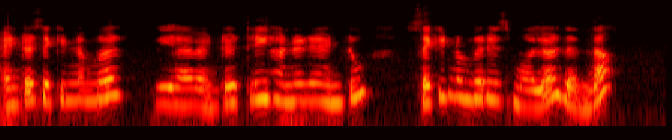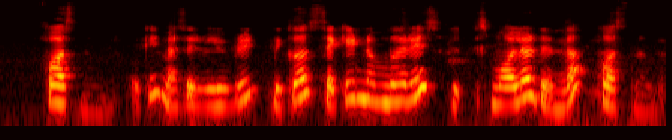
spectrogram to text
enter second number we have entered 300 in n2 second number is smaller than the first number. Okay, message will be print because second number is smaller than the first number.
